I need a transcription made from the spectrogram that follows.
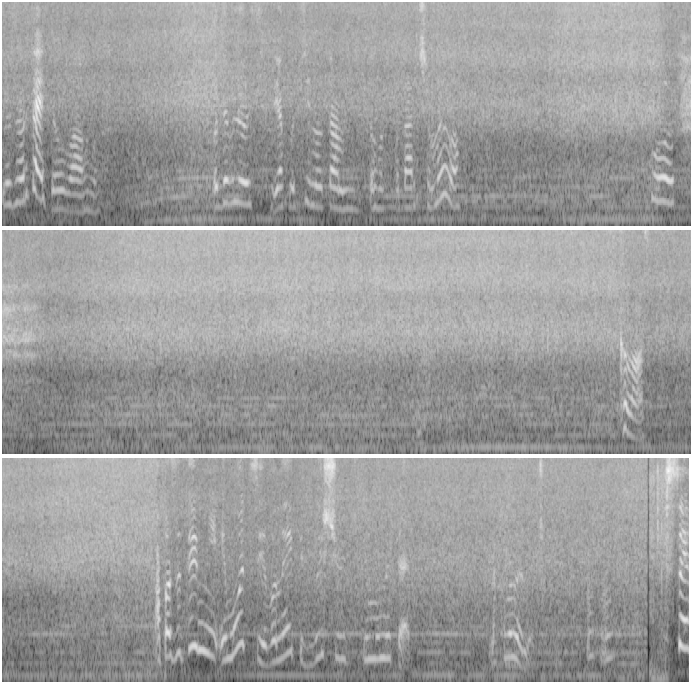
не звертайте увагу. Подивлюсь, яку ціну там то господарче мило. От. Клас. А позитивні емоції вони підвищують імунітет. На хвилиночку. Угу. Все,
